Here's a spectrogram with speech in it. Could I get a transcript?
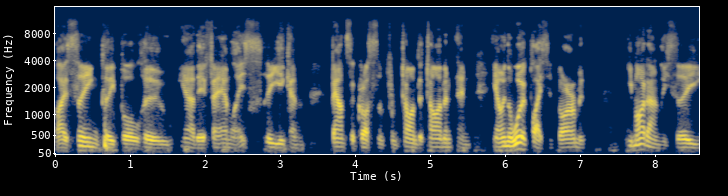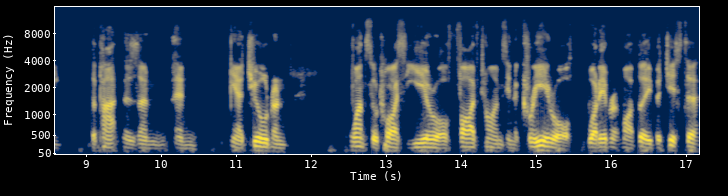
Like seeing people who, you know, their families, who you can bounce across them from time to time. And, and you know, in the workplace environment, you might only see the partners and, and you know, children once or twice a year or five times in a career or whatever it might be. But just to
